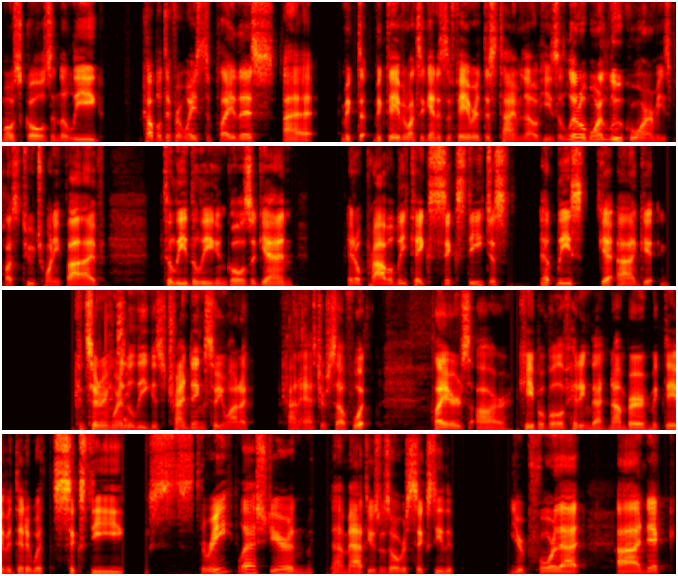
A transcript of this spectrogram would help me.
most goals in the league. A couple different ways to play this. Uh, Mc- McDavid once again is the favorite. This time though, he's a little more lukewarm. He's plus 225 to lead the league in goals again. It'll probably take 60, just at least get uh, get considering where the league is trending. So you want to kind of ask yourself what players are capable of hitting that number. McDavid did it with 63 last year, and uh, Matthews was over 60 the year before that. Uh, Nick,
